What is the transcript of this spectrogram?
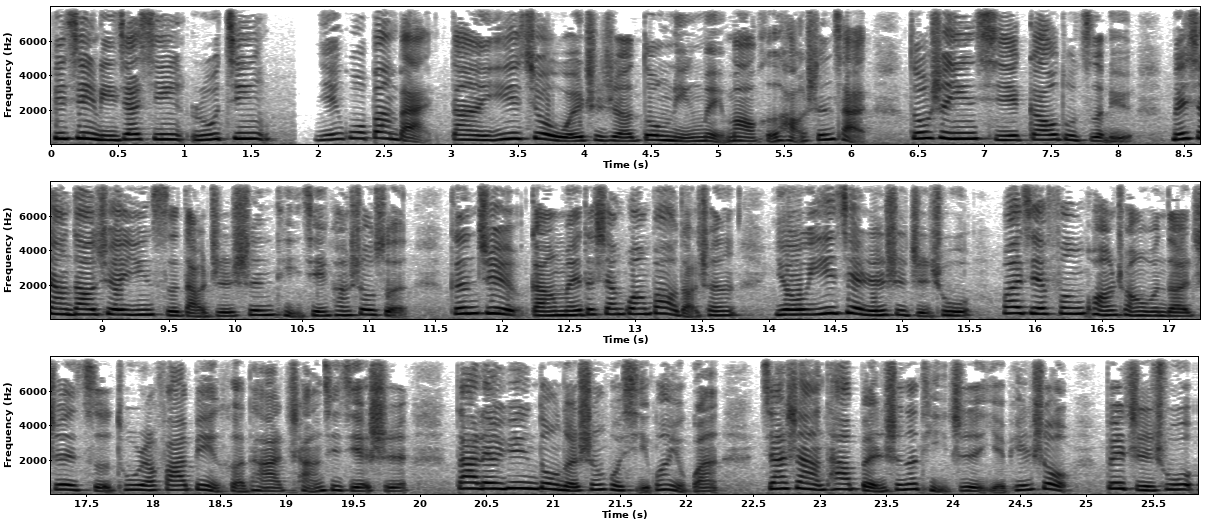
毕竟李嘉欣如今。年过半百，但依旧维持着冻龄美貌和好身材，都是因其高度自律。没想到却因此导致身体健康受损。根据港媒的相关报道称，有医界人士指出，外界疯狂传闻的这次突然发病和他长期节食、大量运动的生活习惯有关，加上他本身的体质也偏瘦，被指出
